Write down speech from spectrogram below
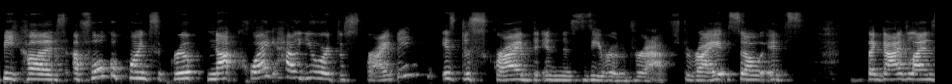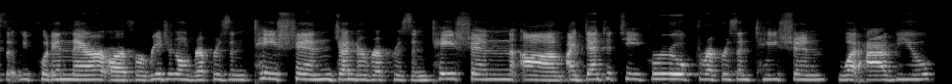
because a focal points group, not quite how you are describing, is described in this zero draft, right? So it's the guidelines that we put in there are for regional representation, gender representation, um, identity group representation, what have you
